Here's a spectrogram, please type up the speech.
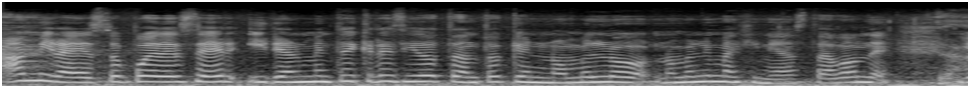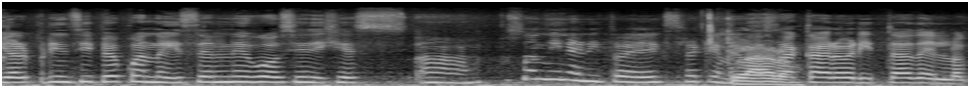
ah mira esto puede ser y realmente he crecido tanto que no me lo no me lo imaginé hasta dónde. Yo al principio cuando hice el negocio dije ah pues un dinerito extra que me va a sacar ahorita de lo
